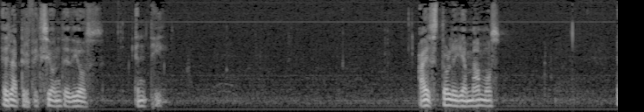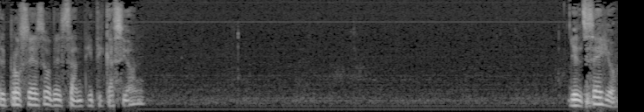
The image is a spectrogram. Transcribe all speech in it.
es la perfección de Dios en ti. A esto le llamamos el proceso de santificación. Y el sello,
